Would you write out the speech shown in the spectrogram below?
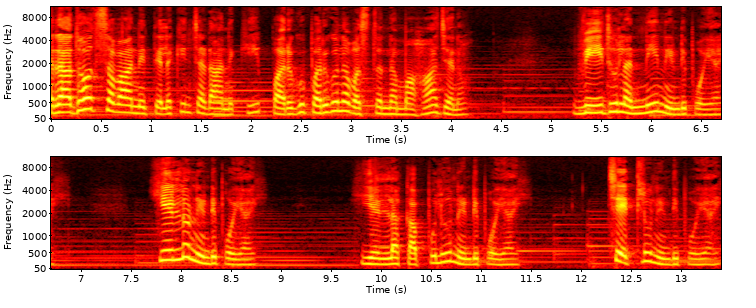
రథోత్సవాన్ని తిలకించడానికి పరుగు పరుగున వస్తున్న మహాజనం. వీధులన్నీ నిండిపోయాయి. ఇళ్ళు నిండిపోయాయి. ఇళ్ళ కప్పులు నిండిపోయాయి. చెట్లు నిండిపోయాయి.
